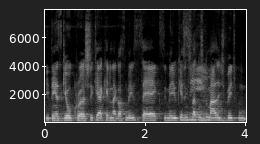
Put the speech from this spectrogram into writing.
e tem as Girl Crush, que é aquele negócio meio sexy, meio que a gente tá Sim. acostumado de ver, tipo,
